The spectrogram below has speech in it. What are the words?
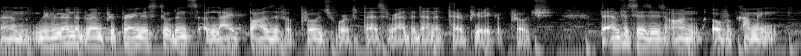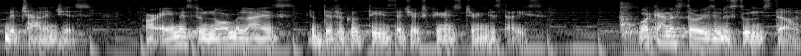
Um, we've learned that when preparing the students, a light, positive approach works best rather than a therapeutic approach. The emphasis is on overcoming the challenges. Our aim is to normalize the difficulties that you experience during the studies. What kind of stories do the students tell?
